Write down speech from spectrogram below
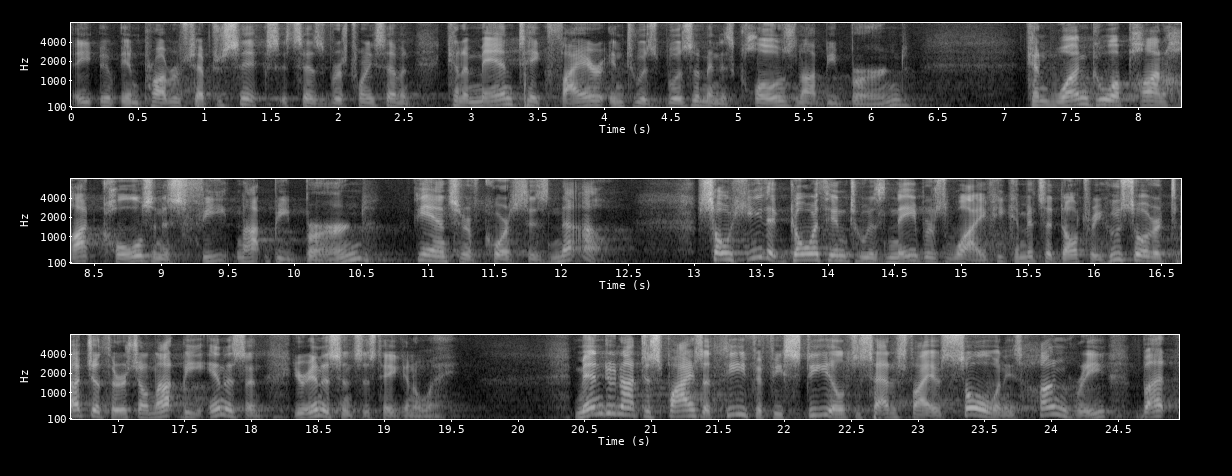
in Proverbs chapter 6. It says, verse 27 Can a man take fire into his bosom and his clothes not be burned? Can one go upon hot coals and his feet not be burned? The answer, of course, is no. So he that goeth into his neighbor's wife, he commits adultery. Whosoever toucheth her shall not be innocent. Your innocence is taken away. Men do not despise a thief if he steals to satisfy his soul when he's hungry, but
